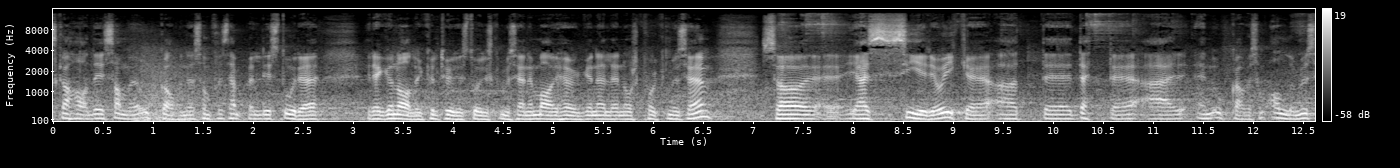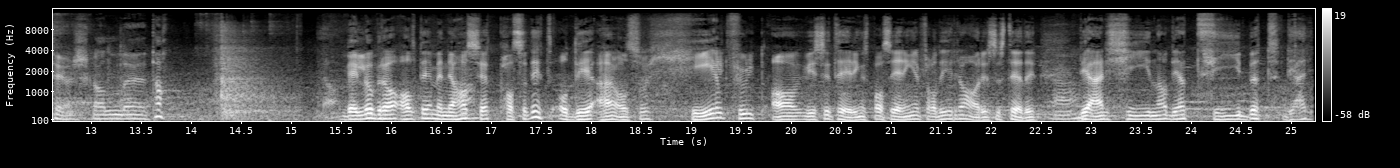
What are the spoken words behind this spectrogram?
skal ha de samme oppgavene som f.eks. de store regionale kulturhistoriske museene, Marihaugen eller Norsk Folkemuseum. Så eh, jeg sier jo ikke at uh, dette er en oppgave som alle museer skal uh, ta. Vel og bra alt det, men jeg har sett passet ditt, og det er altså helt fullt av visiteringspasseringer fra de rareste steder. Ja. Det er Kina, det er Tibet, det er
